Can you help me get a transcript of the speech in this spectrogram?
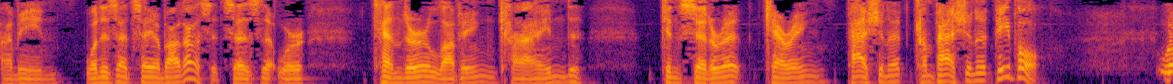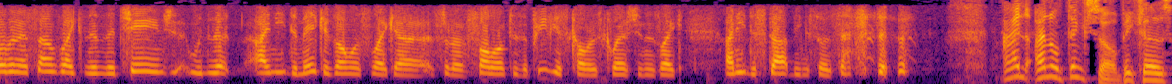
I mean, what does that say about us? It says that we're tender, loving, kind, considerate, caring, passionate, compassionate people. Well, then it sounds like the, the change that I need to make is almost like a sort of follow up to the previous caller's question. Is like I need to stop being so sensitive. I, I don't think so because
